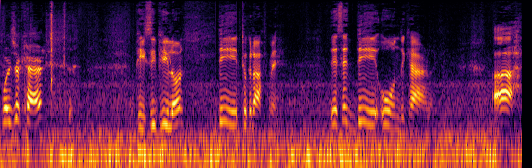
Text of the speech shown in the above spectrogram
where's your car? PCP loan. They took it off me. They said they own the car. Like. Ah,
